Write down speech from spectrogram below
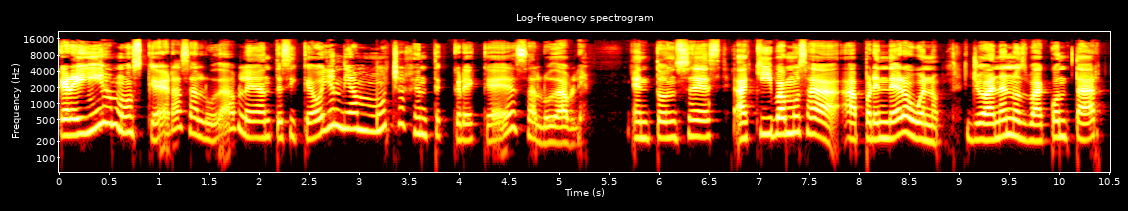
creíamos que era saludable antes y que hoy en día mucha gente cree que es saludable. Entonces, aquí vamos a aprender, o bueno, Joana nos va a contar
